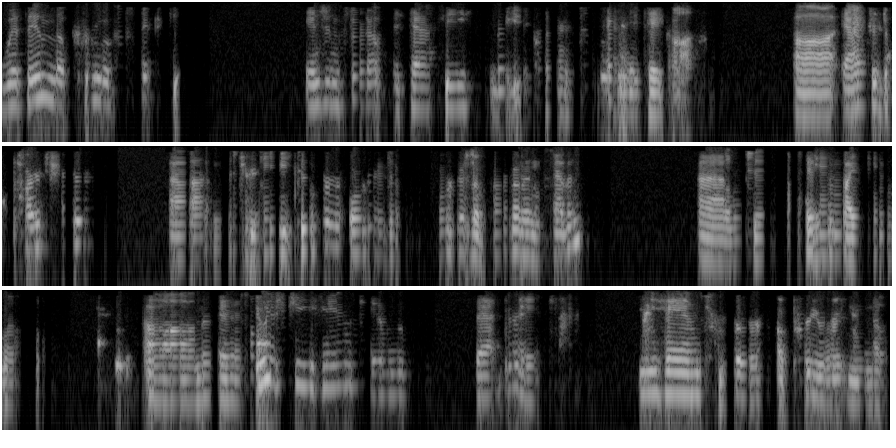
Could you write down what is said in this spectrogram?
within the crew of 60, engines start up the taxi, they get clearance, and they take off. Uh, after departure, uh, Mr. D.B. Cooper orders, orders apartment seven, uh, which is him by Lovell. Um, and as soon as she hands him that drink, he hands her a pre-written note.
